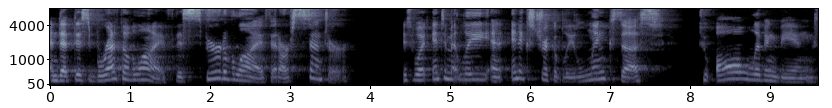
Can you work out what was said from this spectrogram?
And that this breath of life, this spirit of life at our center, is what intimately and inextricably links us to all living beings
